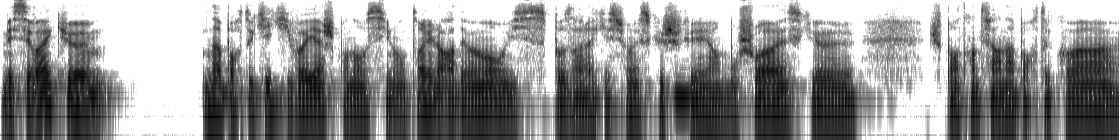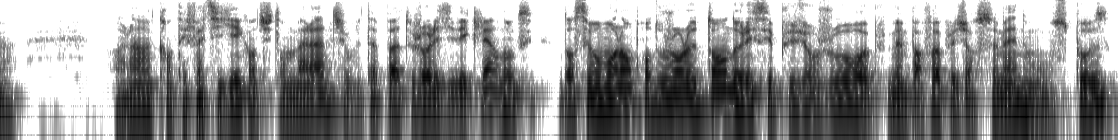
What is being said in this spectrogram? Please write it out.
Mais c'est vrai que n'importe qui qui voyage pendant aussi longtemps, il aura des moments où il se posera la question est-ce que je Mm. fais un bon choix? Est-ce que je suis pas en train de faire n'importe quoi? Voilà, quand t'es fatigué, quand tu tombes malade, tu n'as pas toujours les idées claires. Donc dans ces moments-là, on prend toujours le temps de laisser plusieurs jours, même parfois plusieurs semaines, où on se pose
